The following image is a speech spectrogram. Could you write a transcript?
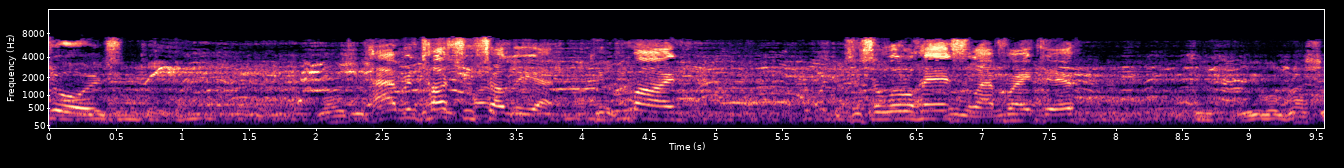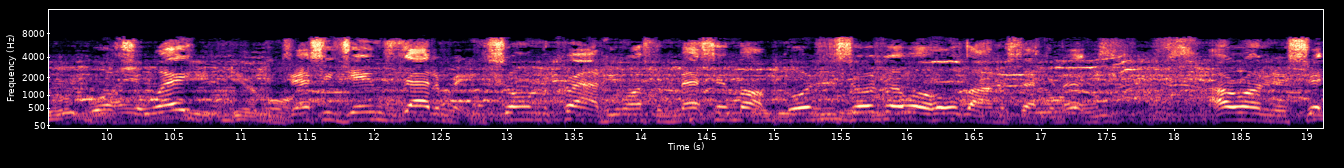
George. Haven't touched each other yet. Keep in mind, just a little hand slap right there. We will wrestle. Walks away. Jesse James is adamant. He's showing the crowd. He wants to mess him up. Gorgeous George, like, well, hold on a second. I'll run this shit.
